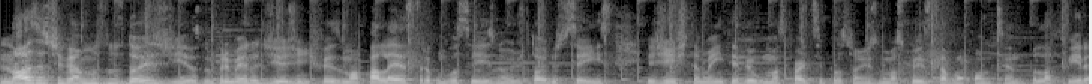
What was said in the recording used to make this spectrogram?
Nós estivemos nos dois dias. No primeiro dia a gente fez uma palestra com vocês no Auditório 6 e a gente também teve algumas participações de umas coisas que estavam acontecendo pela feira.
